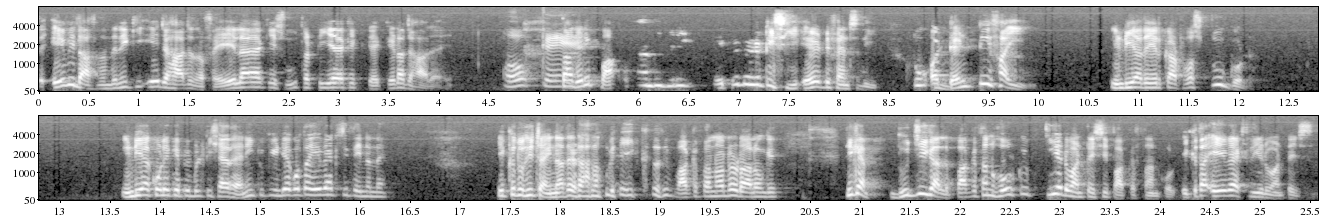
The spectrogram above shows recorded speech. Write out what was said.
ਤੇ ਇਹ ਵੀ ਦੱਸ ਦਿੰਦੇ ਨੇ ਕਿ ਇਹ ਜਹਾਜ਼ ਰਫੇਲ ਹੈ ਕਿ ਸੂ 30 ਹੈ ਕਿ ਕਿ- ਕਿਹੜਾ ਜਹਾਜ਼ ਹੈ ਇਹ। ਓਕੇ ਤਾਂ ਜਿਹੜੀ ਪਾਕਿਸਤਾਨ ਦੀ ਜਿਹੜੀ ਕੈਪੇਬਿਲਿਟੀ ਸੀ 에ਅਰ ਡਿਫੈਂਸ ਦੀ ਟੂ ਆਇਡੈਂਟੀਫਾਈ ਇੰਡੀਆ ਦੇ aircraft was too good India ਕੋਲੇ ਕੈਪੇਬਿਲਿਟੀ ਸ਼ਾਇਦ ਹੈ ਨਹੀਂ, ਕਿਉਂਕਿ ਇੰਡੀਆ ਕੋਲ ਤਾਂ AWACS ਹੀ ਤਿੰਨ ਨੇ। ਇੱਕ ਤੁਸੀਂ ਚਾਈਨਾ ਤੇ ਉਡਾ ਲਓਗੇ ਇੱਕ ਤੁਸੀਂ ਪਾਕਿਸਤਾਨ ਨਾਲ ਉਡਾ ਲਓਗੇ ਠੀਕ ਹੈ, ਦੂਜੀ ਗੱਲ, ਪਾਕਿਸਤਾਨ ਹੋਰ ਕੋਈ ਕੀ ਐਡਵਾਂਟੇਜ ਸੀ ਪਾਕਿਸਤਾਨ ਕੋਲ? ਇੱਕ ਤਾਂ AWACS ਦੀ ਐਡਵਾਂਟੇਜ ਸੀ।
